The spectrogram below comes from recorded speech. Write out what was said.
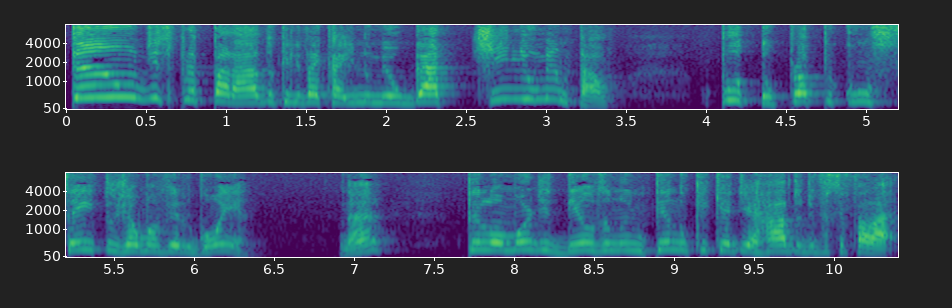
tão despreparado que ele vai cair no meu gatilho mental. Puta, o próprio conceito já é uma vergonha, né? Pelo amor de Deus, eu não entendo o que é de errado de você falar,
